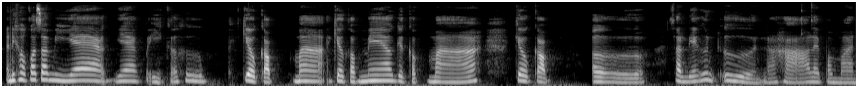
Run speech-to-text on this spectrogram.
อันนี้เขาก็จะมีแยกแยกไปอีกก็คือ เกี่ยวกับมาเกี่ยวกับแมว เกี่ยวกับหมา เกี่ยวกับเออสัตว์เลี้ยงอื่น ๆนะคะ อะไรประมาณ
